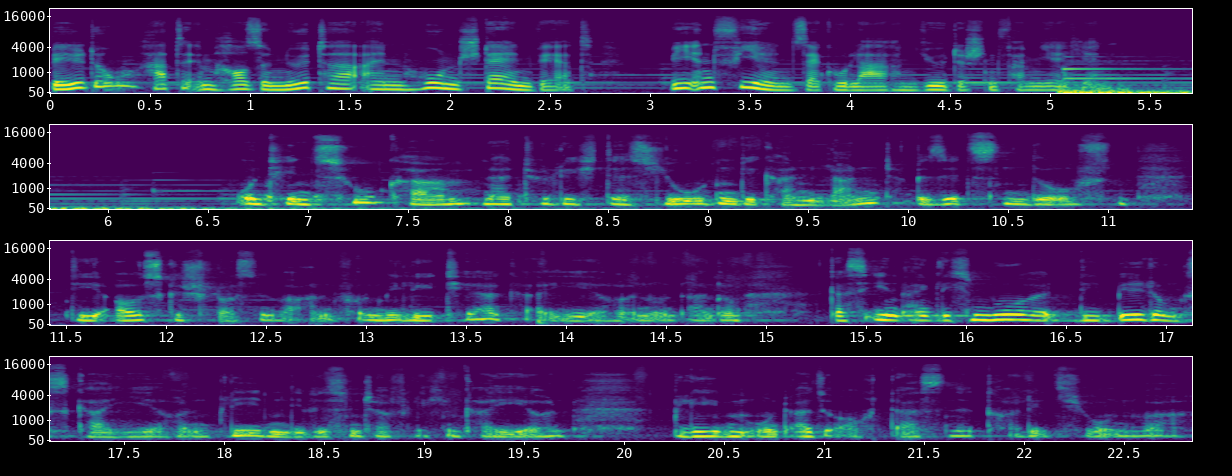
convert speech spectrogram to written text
Bildung hatte im Hause Noether einen hohen Stellenwert, wie in vielen säkularen jüdischen Familien. Und hinzu kam natürlich, dass Juden, die kein Land besitzen durften, die ausgeschlossen waren von Militärkarrieren und anderem, dass ihnen eigentlich nur die Bildungskarrieren blieben, die wissenschaftlichen Karrieren blieben und also auch das eine Tradition war.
